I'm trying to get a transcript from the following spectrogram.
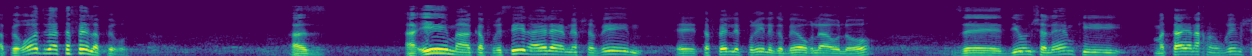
הפירות והטפל הפירות. אז האם הקפריסין האלה הם נחשבים אה, טפל לפרי לגבי עורלה או לא, זה דיון שלם, כי מתי אנחנו אומרים ש...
